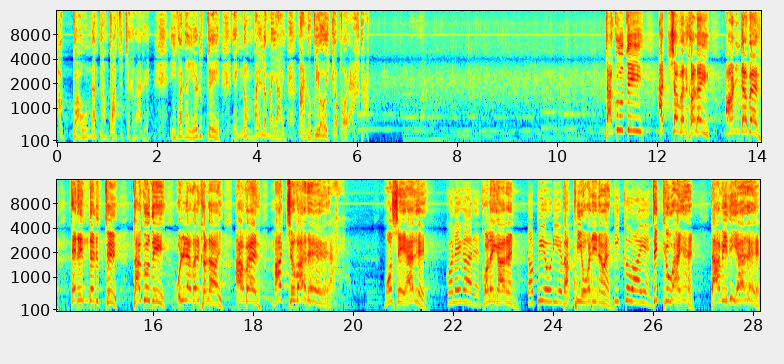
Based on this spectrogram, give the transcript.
அப்பா உன்னைத்தான் பார்த்துட்டு இருக்கிறாரு. இவனை எடுத்து இன்னும் வல்லமையாய் நான் உபயோகிக்க போறேன் தகுதி அற்றவர்களை ஆண்டவர் தெரிந்தெடுத்து தகுதி உள்ளவர்களாய் அவர் மாற்றுவாரு. மோசே யாரு? கொலைகாரன். கொலைகாரன். தப்பியோடியவன் தப்பி ஓடினவன். திக்குவாயன். திக்குவாயன். தாவீது யாரு?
